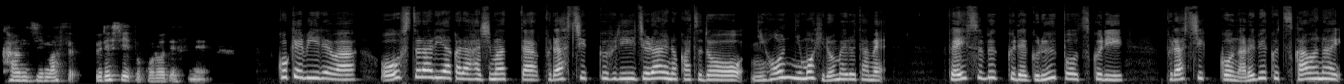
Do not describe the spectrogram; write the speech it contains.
感じます。嬉しいところですね。コケビーではオーストラリアから始まったプラスチックフリージュライの活動を日本にも広めるため、Facebook でグループを作り、プラスチックをなるべく使わない、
